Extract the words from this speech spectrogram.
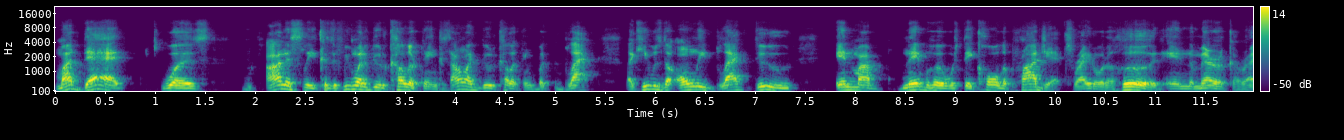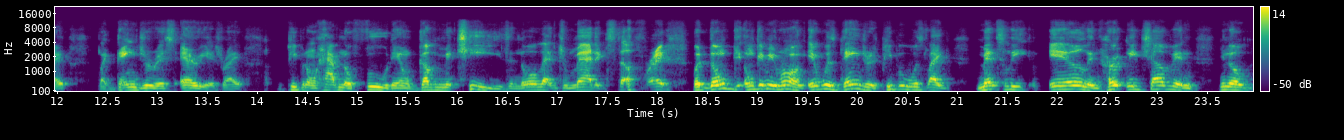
my dad was honestly, because if we want to do the color thing, because I don't like to do the color thing, but the black, like he was the only black dude in my neighborhood, which they call the projects, right? Or the hood in America, right? Like dangerous areas, right? People don't have no food, they don't government cheese and all that dramatic stuff, right? But don't don't get me wrong, it was dangerous. People was like mentally ill and hurting each other and you know,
